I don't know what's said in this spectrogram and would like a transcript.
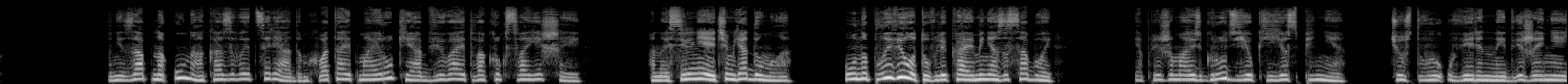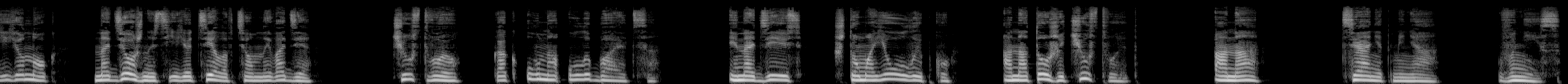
Внезапно Уна оказывается рядом, хватает мои руки и обвивает вокруг своей шеи. Она сильнее, чем я думала. Он оплывет, увлекая меня за собой. Я прижимаюсь грудью к ее спине, чувствую уверенные движения ее ног, надежность ее тела в темной воде. Чувствую, как Уна улыбается. И надеюсь, что мою улыбку она тоже чувствует. Она тянет меня вниз.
